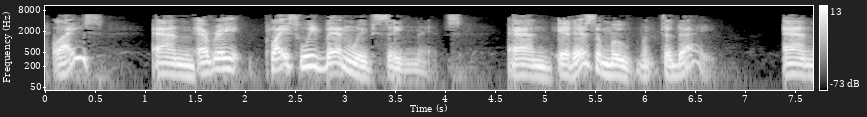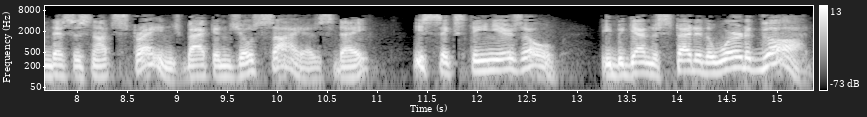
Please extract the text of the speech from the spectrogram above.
place, and every place we've been, we've seen this. And it is a movement today. And this is not strange. Back in Josiah's day, he's 16 years old. He began to study the Word of God.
